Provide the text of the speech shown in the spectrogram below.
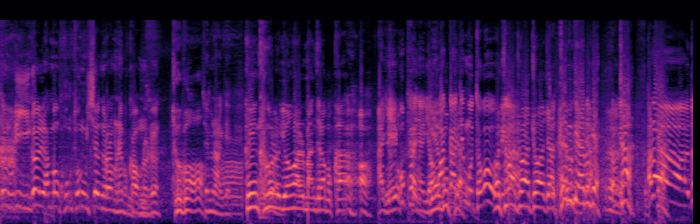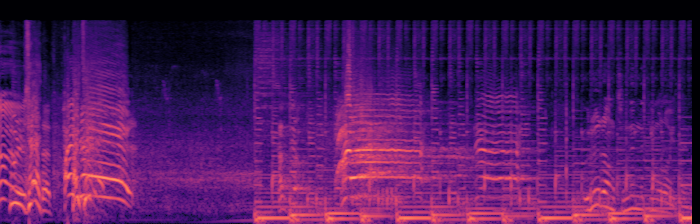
그럼 우리 이걸 한번 공통 미션으로 한번 해볼까 오늘은 저거. 재미나게. 그냥 그걸로 영화를 만들어 볼까? 어, 아 예고편이야. 영화까지. 못하고 어, 우리가 좋아, 좋아, 좋아, 좋아. 해보게, 해보게. 자, 자, 하나, 둘, 셋. 화이팅! 화이팅! 으르렁 짖는 느낌으로 있어요.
